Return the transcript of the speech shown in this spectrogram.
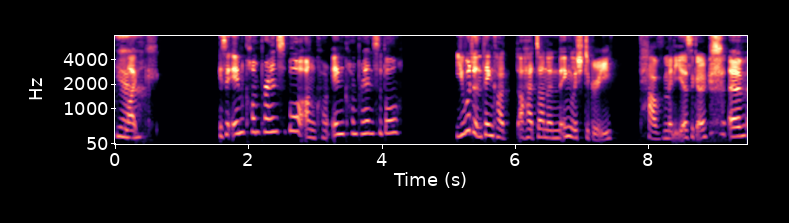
Yeah. Like, is it incomprehensible or uncom- incomprehensible? You wouldn't think I'd, I had done an English degree how many years ago, um,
